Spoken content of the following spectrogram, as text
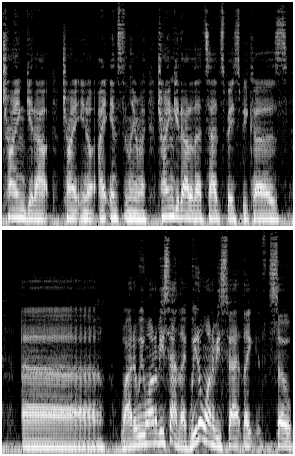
try and get out. Try you know I instantly am like try and get out of that sad space because uh, why do we want to be sad? Like we don't want to be sad. Like so.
